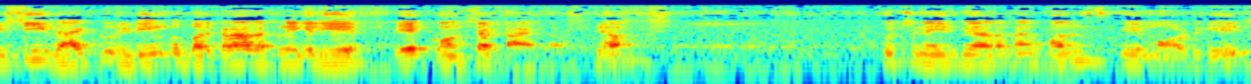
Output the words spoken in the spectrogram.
इसी राइट टू रिडीम को बरकरार रखने के लिए एक कॉन्सेप्ट आया था, क्या? कुछ नहीं इसमें याद रखा है। वंस ए मॉडगेज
